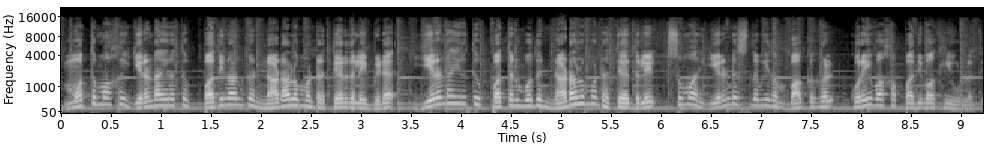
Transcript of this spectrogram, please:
மொத்தமாக இரண்டாயிரத்து பதினான்கு நாடாளுமன்ற தேர்தலை விட இரண்டாயிரத்து பத்தொன்பது நாடாளுமன்ற தேர்தலில் சுமார் இரண்டு சதவீதம் வாக்குகள் குறைவாக பதிவாகியுள்ளது.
